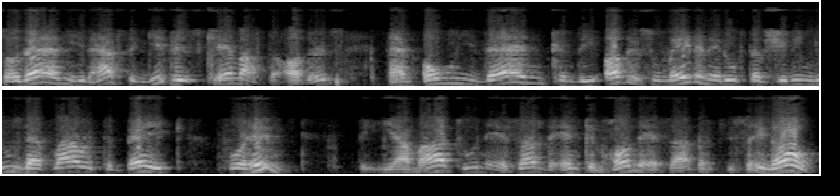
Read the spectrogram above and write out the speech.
So then he'd have to give his kemach to others, and only then can the others who made an eruf tavshilin use that flour to bake for him. But if you say no,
